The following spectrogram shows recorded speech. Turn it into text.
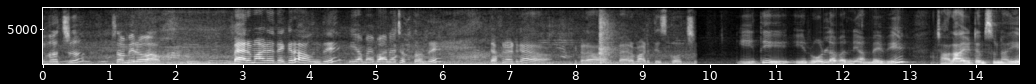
ఇవ్వచ్చు. సో మీరు మ్, బేరం ఆడే దగ్గర ఉంది. ఈ అమ్మాయి బాగానే చెప్తోంది. డెఫినెట్గా ఇక్కడ బేరం ఆడి తీసుకోవచ్చు. ఇది ఈ రోళ్ళు అవన్నీ అమ్మేవి. చాలా ఐటమ్స్ ఉన్నాయి.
